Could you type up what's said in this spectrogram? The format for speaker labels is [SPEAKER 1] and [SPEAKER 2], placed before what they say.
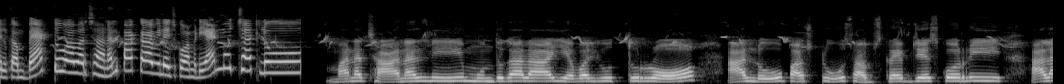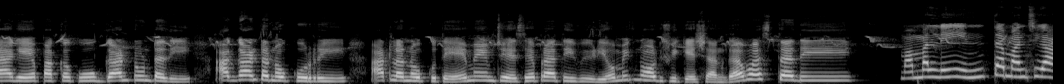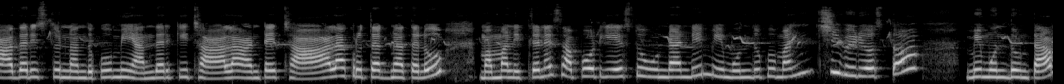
[SPEAKER 1] Welcome back to our channel Pakka village comedy and ముచ్చట్లు.
[SPEAKER 2] మన ఛానల్ని ముందుగాల ఎవరు చూస్తుర్రో వాళ్ళు ఫస్ట్ సబ్స్క్రైబ్ చేసుకోర్రి అలాగే పక్కకు గంట ఉంటుంది ఆ గంట నొక్కుర్రి. అట్లా నొక్కితే మేము చేసే ప్రతి వీడియో మీకు నోటిఫికేషన్గా వస్తుంది వస్తది.
[SPEAKER 3] మమ్మల్ని ఇంత మంచిగా ఆదరిస్తున్నందుకు మీ అందరికీ చాలా అంటే చాలా కృతజ్ఞతలు. మమ్మల్ని ఇట్లనే సపోర్ట్ చేస్తూ ఉండండి. మీ ముందుకు మంచి వీడియోస్తో మీ ముందుంటాం.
